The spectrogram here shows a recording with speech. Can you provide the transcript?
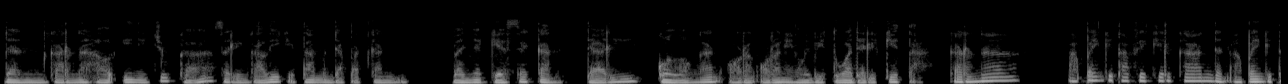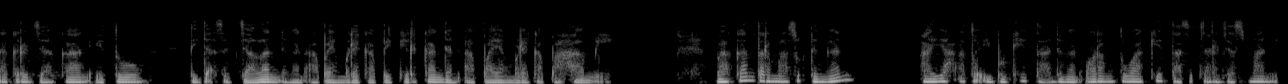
Dan karena hal ini juga sering kali kita mendapatkan banyak gesekan dari golongan orang-orang yang lebih tua dari kita. Karena apa yang kita pikirkan dan apa yang kita kerjakan itu tidak sejalan dengan apa yang mereka pikirkan dan apa yang mereka pahami. Bahkan termasuk dengan ayah atau ibu kita, dengan orang tua kita secara jasmani.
